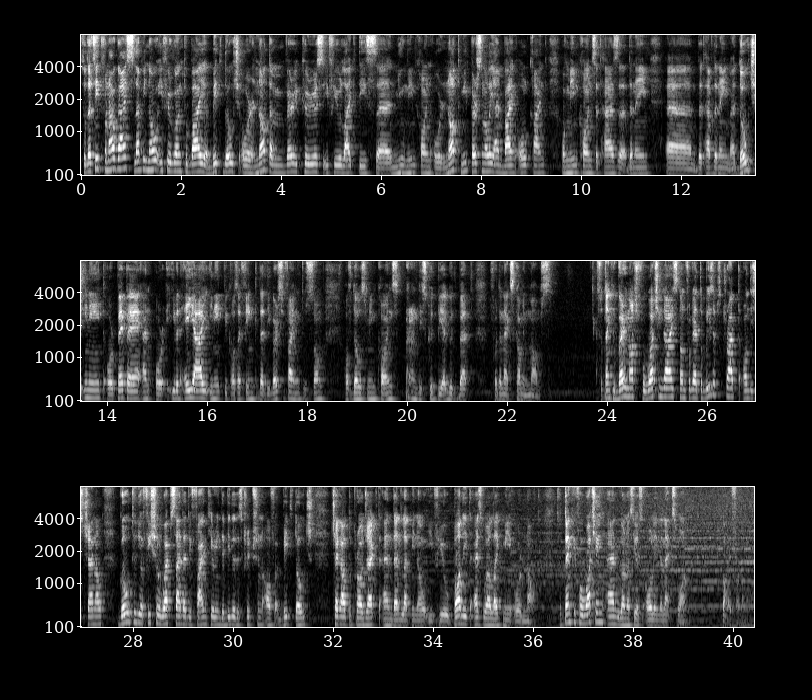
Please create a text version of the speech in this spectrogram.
So that's it for now, guys. Let me know if you're going to buy a BitDoge or not. I'm very curious if you like this uh, new meme coin or not. Me personally, I'm buying all kind of meme coins that has uh, the name um, that have the name uh, Doge in it or Pepe and or even AI in it because I think that diversifying into some of those meme coins, this could be a good bet for the next coming months. So thank you very much for watching guys. Don't forget to be subscribed on this channel. Go to the official website that you find here in the video description of BitDoge. Check out the project and then let me know if you bought it as well like me or not. So thank you for watching and we're gonna see us all in the next one. Bye for now.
